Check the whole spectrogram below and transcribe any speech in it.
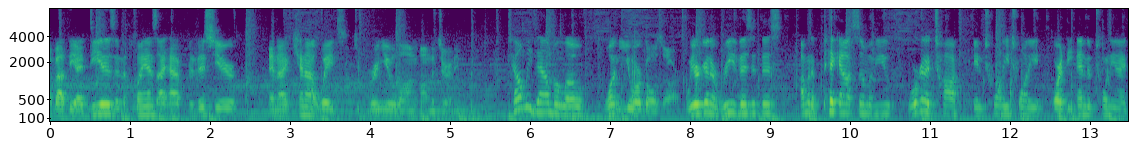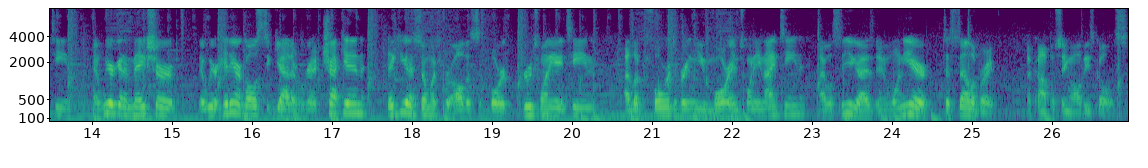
about the ideas and the plans I have for this year, and I cannot wait to bring you along on the journey. Tell me down below what your goals are. We are gonna revisit this. I'm gonna pick out some of you. We're gonna talk in 2020 or at the end of 2019, and we are gonna make sure that we are hitting our goals together. We're gonna check in. Thank you guys so much for all the support through 2018. I look forward to bringing you more in 2019. I will see you guys in one year to celebrate accomplishing all these goals.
